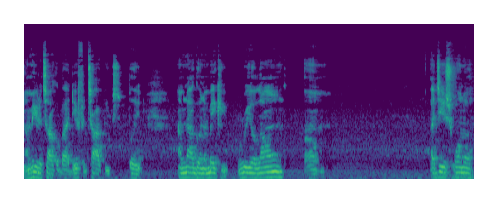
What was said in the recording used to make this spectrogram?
I'm here to talk about different topics, but I'm not gonna make it real long. Um, I just want to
